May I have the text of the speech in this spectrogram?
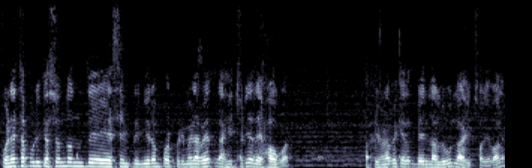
Fue en esta publicación donde se imprimieron por primera vez las historias de Howard. La primera vez que ven la luz las historias, ¿vale?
